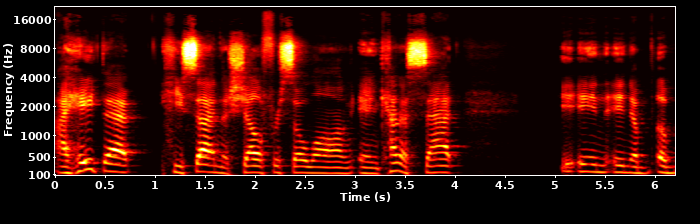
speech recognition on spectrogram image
I hate that he sat in the shell for so long and kind of sat in in a, a,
